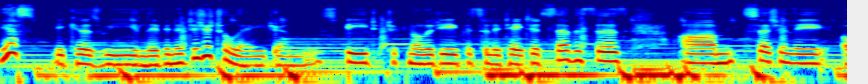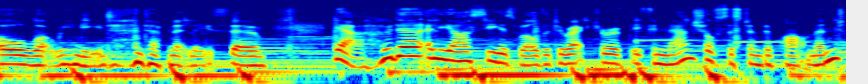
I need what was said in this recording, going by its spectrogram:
Yes, because we live in a digital age and speed, technology, facilitated services um, certainly all what we need, definitely. So, yeah, Huda Eliasi as well, the director of the Financial System Department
